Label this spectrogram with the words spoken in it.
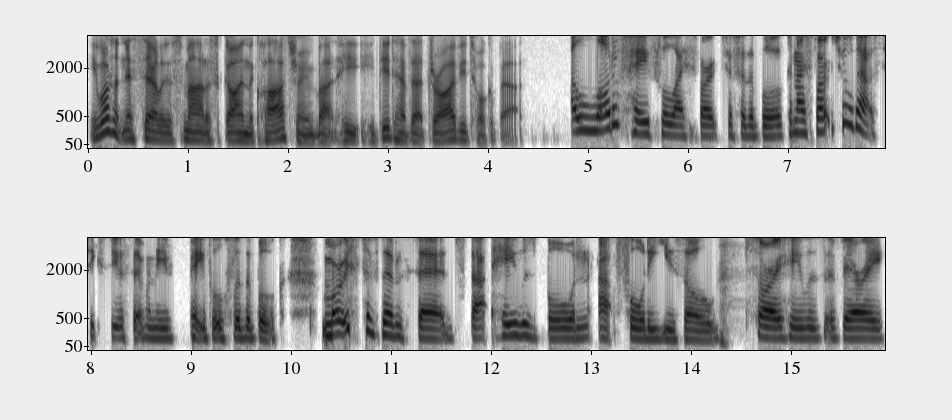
he wasn't necessarily the smartest guy in the classroom, but he, he did have that drive you talk about. A lot of people I spoke to for the book, and I spoke to about 60 or 70 people for the book, most of them said that he was born at 40 years old. So he was a very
